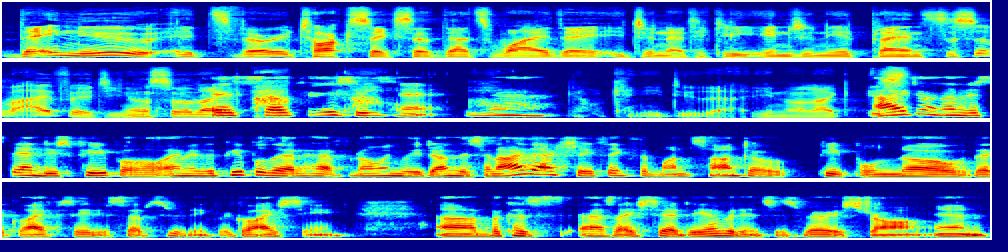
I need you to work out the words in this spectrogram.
they knew it's very toxic, so that's why they genetically engineered plants to survive it. You know, so like it's so crazy, isn't it? Yeah. How can you do that? You know, like I don't understand these people. I mean, the people that have knowingly done this, and I actually think the Monsanto people know that glyphosate is substituting for glycine, uh, because as I said, the evidence is very strong, and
